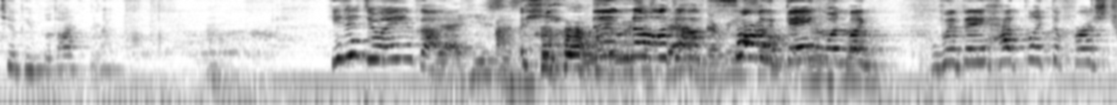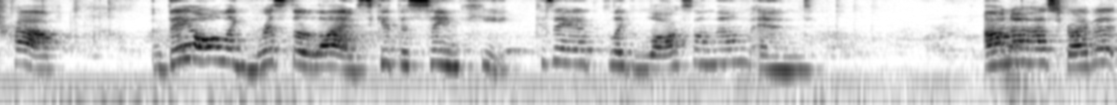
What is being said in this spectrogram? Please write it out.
two people died from it. He didn't do any of that. Yeah, he's just. He no, like at the start of the game when like. When they had like the first trap, they all like risked their lives to get the same key because they had like locks on them and I don't know how to describe it,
